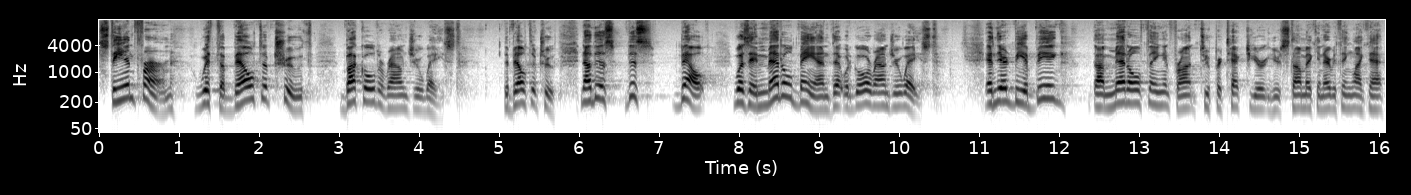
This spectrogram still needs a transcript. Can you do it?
Stand firm with the belt of truth buckled around your waist. The belt of truth. Now, this, this belt was a metal band that would go around your waist. And there'd be a big uh, metal thing in front to protect your, your stomach and everything like that.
